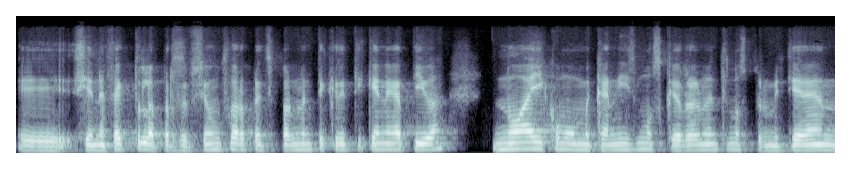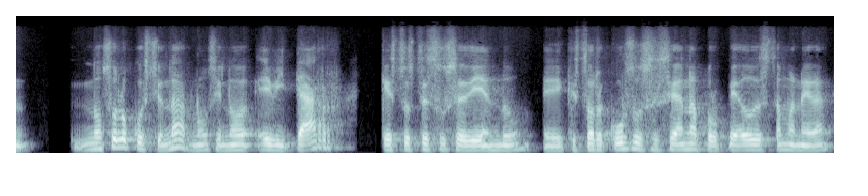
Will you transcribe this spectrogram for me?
eh, si en efecto la percepción fuera principalmente crítica y negativa, no hay como mecanismos que realmente nos permitieran no solo cuestionar, ¿no? sino evitar que esto esté sucediendo, eh, que estos recursos se sean apropiados de esta manera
